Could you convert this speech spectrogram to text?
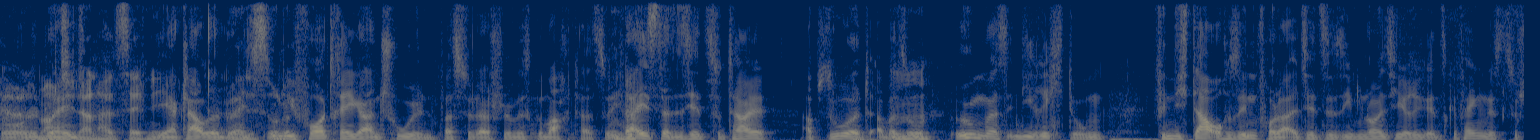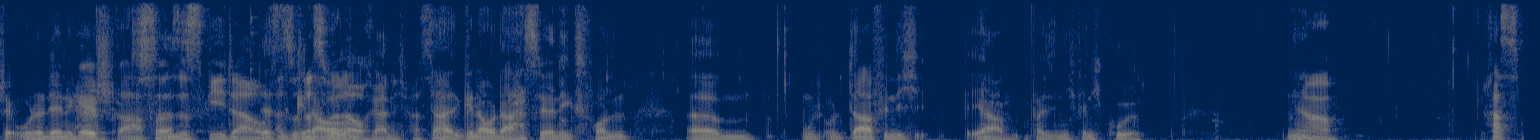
So, Ja, oder du hältst- dann halt safe nicht. ja, klar, oder du oder- irgendwie Vorträge an Schulen, was du da Schlimmes gemacht hast. So, ich Mhm. weiß, das ist jetzt total absurd, aber so Mhm. irgendwas in die Richtung finde ich da auch sinnvoller, als jetzt eine 97-Jährige ins Gefängnis zu stecken oder der eine Das, Geldstrafe. also es geht auch. Das- also das genau. würde auch gar nicht da, passieren. genau, da hast du ja nichts von. Ähm, und, und da finde ich, ja, weiß ich nicht, finde ich cool. ja. Krass.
